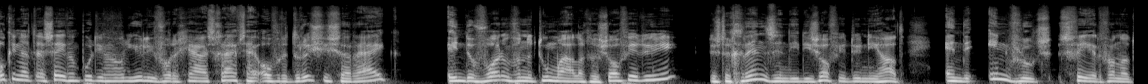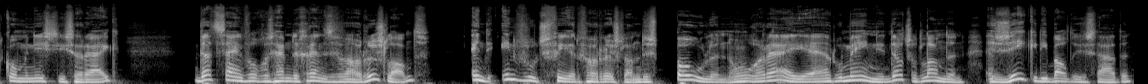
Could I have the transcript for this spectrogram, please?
ook in het essay van Poetin van juli vorig jaar schrijft hij over het Russische Rijk in de vorm van de toenmalige Sovjet-Unie. Dus de grenzen die die Sovjet-Unie had en de invloedssfeer van het communistische Rijk. Dat zijn volgens hem de grenzen van Rusland en de invloedssfeer van Rusland. Dus Polen, Hongarije en Roemenië, dat soort landen. En zeker die Baltische staten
